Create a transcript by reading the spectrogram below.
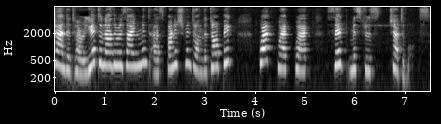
handed her yet another assignment as punishment on the topic Quack, quack, quack, said Mistress Chatterbox.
